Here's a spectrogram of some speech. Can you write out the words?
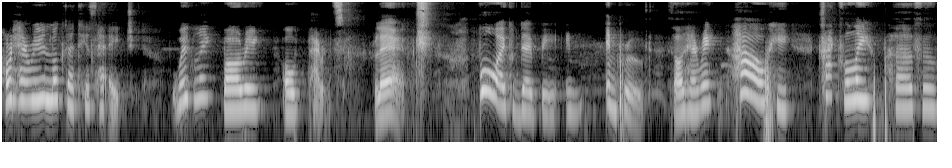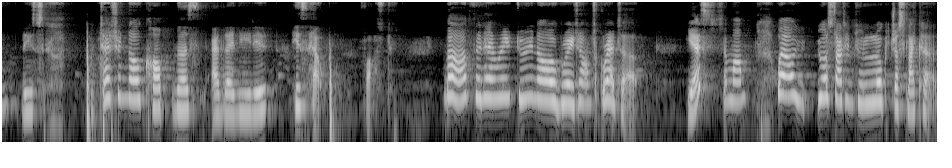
Horrid Henry looked at his age. Wiggling, boring old parents. Blech! Boy, could they be Im improved, thought Henry. How he tactfully perfumed these professional cobblers as they needed his help fast. Mom, said Henry, do you know great Aunt Greta? Yes, said Mom. Well, you're starting to look just like her.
